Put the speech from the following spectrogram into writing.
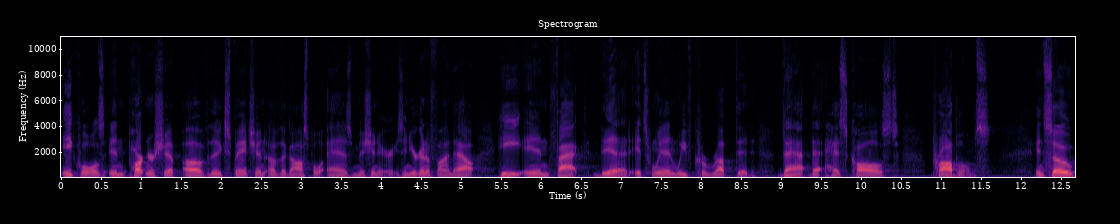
equals in partnership of the expansion of the gospel as missionaries. And you're going to find out he in fact did. It's when we've corrupted that that has caused problems. And so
